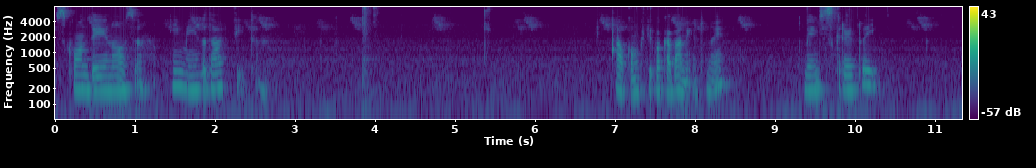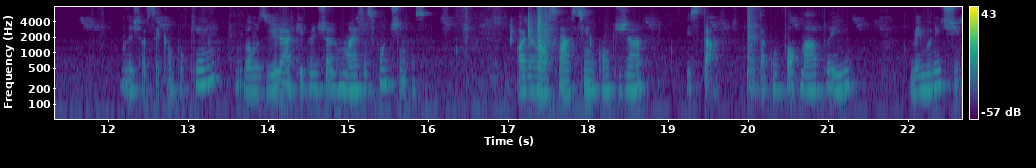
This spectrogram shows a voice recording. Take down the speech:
Esconder nossa emenda da fita. Ó, como que fica o acabamento, né? Bem discreto aí. Vamos deixar secar um pouquinho. Vamos virar aqui pra gente arrumar essas pontinhas. Olha o nosso lacinho como que já está. Já tá com formato aí, bem bonitinho.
